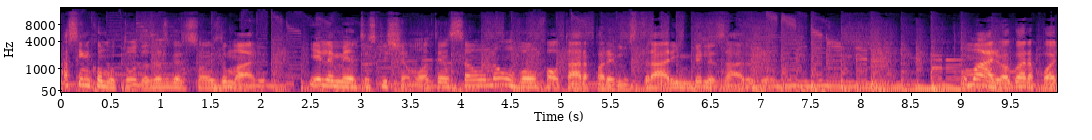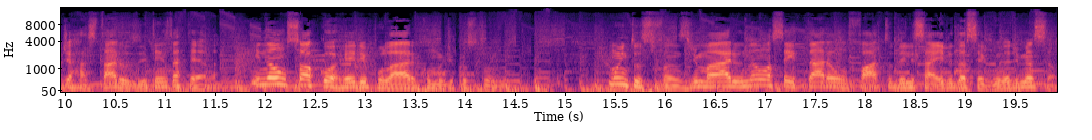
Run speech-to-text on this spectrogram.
assim como todas as versões do Mario, e elementos que chamam atenção não vão faltar para ilustrar e embelezar o jogo. O Mario agora pode arrastar os itens da tela, e não só correr e pular como de costume. Muitos fãs de Mario não aceitaram o fato dele sair da segunda dimensão,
